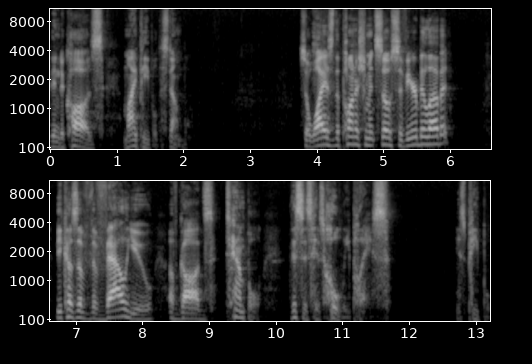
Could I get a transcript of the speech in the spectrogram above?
than to cause my people to stumble. So, why is the punishment so severe, beloved? Because of the value of God's temple. This is his holy place, his people,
